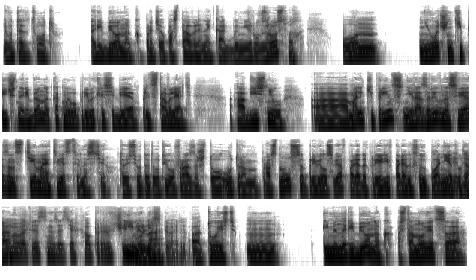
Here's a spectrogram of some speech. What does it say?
вот этот вот ребенок, противопоставленный как бы миру взрослых, он не очень типичный ребенок, как мы его привыкли себе представлять. Объясню. А, Маленький принц неразрывно связан с темой ответственности. То есть вот эта вот его фраза, что утром проснулся, привел себя в порядок, приведи в порядок свою планету, Или, да? мы в ответственность за тех, кого приручили, Именно. Говорит. А, то есть именно ребенок становится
